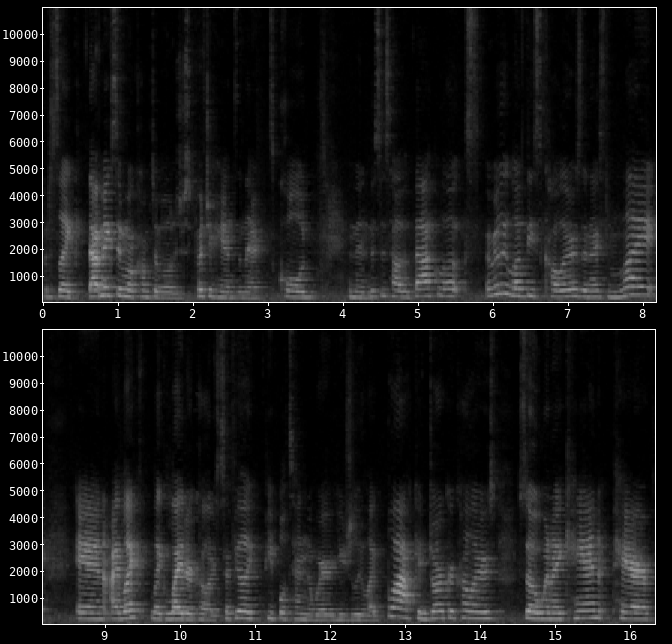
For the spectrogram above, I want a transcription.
but it's like that makes it more comfortable to just put your hands in there it's cold. And then this is how the back looks. I really love these colors. They're nice and light and I like like lighter colors. So I feel like people tend to wear usually like black and darker colors. So when I can pair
